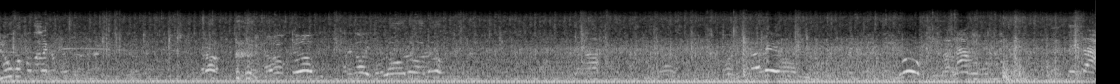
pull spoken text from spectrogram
Oo! Inuka pa talaga! Tara! Tara! Tara! Tara! Ulo! Ulo! Ulo! Lalim! Woo! Lalang! Tira!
